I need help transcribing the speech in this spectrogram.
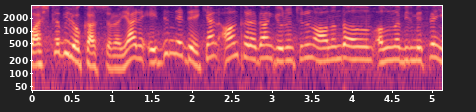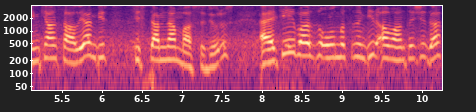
başka bir lokasyona yani Edirne'deyken Ankara'dan görüntünün anında alın- alınabilmesine imkan sağlayan bir sistemden bahsediyoruz. LTE bazlı olmasının bir avantajı da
